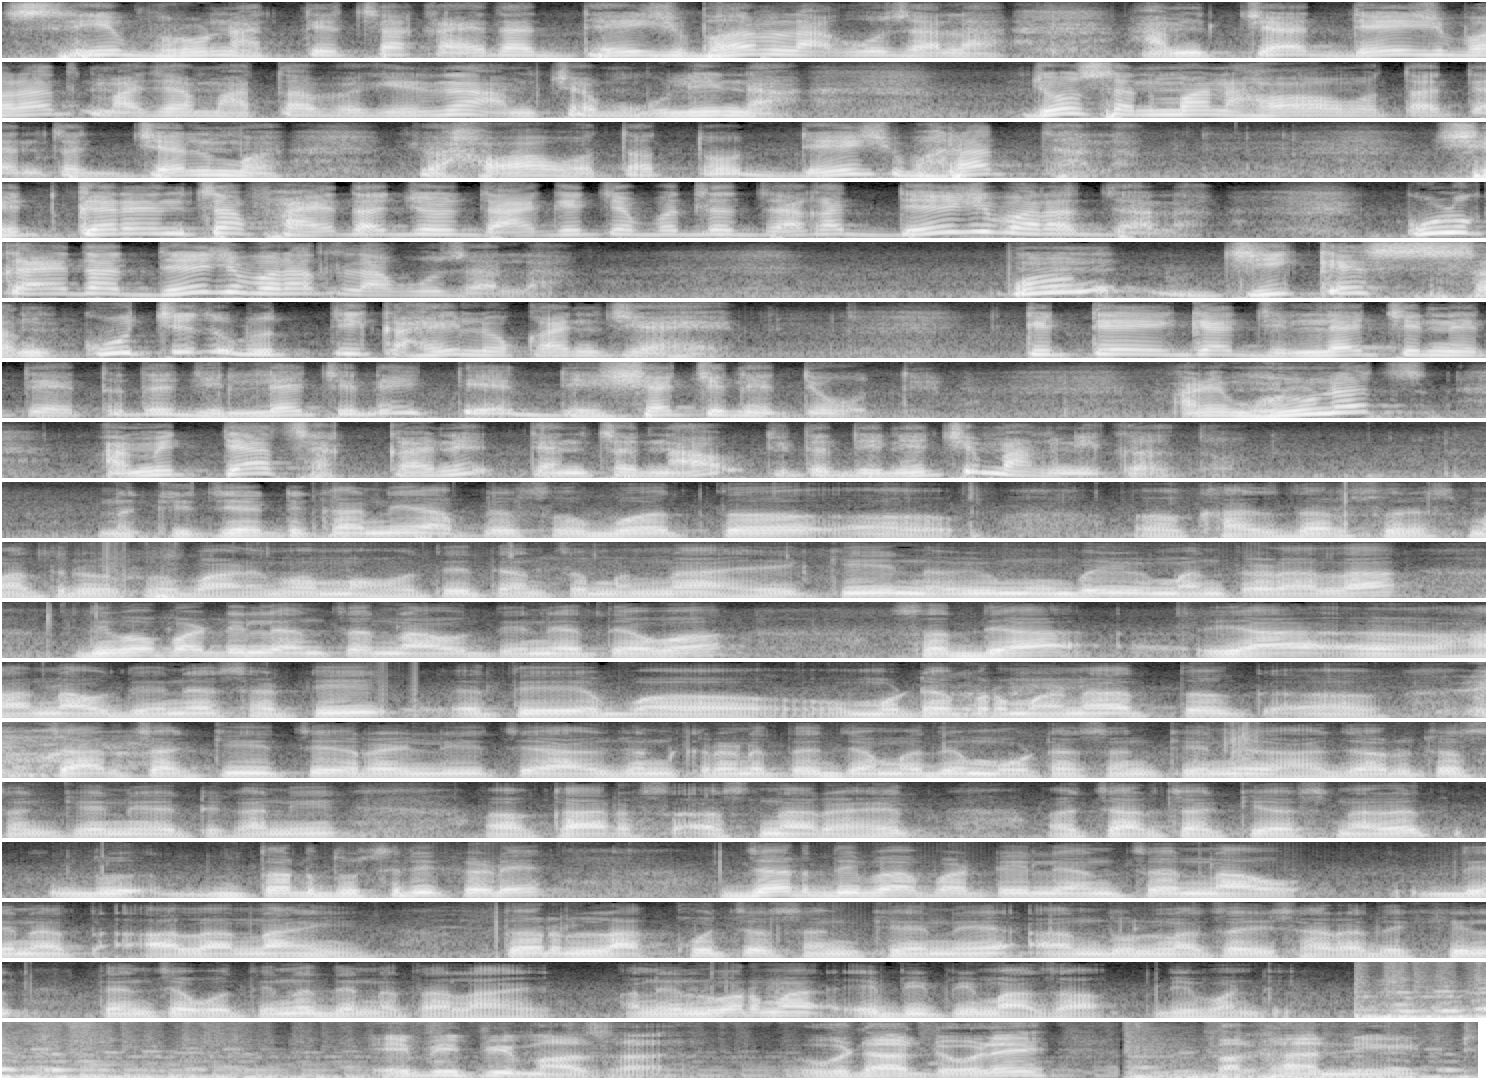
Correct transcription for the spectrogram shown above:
स्त्री भ्रूण हत्येचा कायदा देशभर लागू झाला. आमच्या देशभरात माझ्या माता भगिनींना आमच्या मुलींना जो सन्मान हवा होता त्यांचा जन्म जो हवा होता तो देशभरात झाला. शेतकऱ्यांचा फायदा जो जागेच्या बदल्यात जागा देशभरात झाला. कुळ कायदा देशभरात लागू झाला. म्हणून जी काही संकुचित वृत्ती काही लोकांची आहे की ते एका जिल्ह्याचे नेते आहेत तर ते जिल्ह्याचे नाही ते देशाचे नेते होते. आणि म्हणूनच आम्ही त्याच हक्काने त्यांचं नाव तिथं देण्याची मागणी करतो. नक्कीच. या ठिकाणी आपल्यासोबत खासदार सुरेश म्हात्रे उर्फ बाळेमामा होते. त्यांचं म्हणणं आहे की नवी मुंबई विमानतळाला दिवा पाटील यांचं नाव देण्यात यावं. सध्या या हा नाव देण्यासाठी ते मोठ्या प्रमाणात चारचाकीचे रॅलीचे आयोजन करण्यात आहे ज्यामध्ये मोठ्या संख्येने हजारोच्या संख्येने या ठिकाणी अ, कार असणार आहेत चारचाकी असणार आहेत. दु तर दुसरीकडे जर दिबा पाटील यांचं नाव देण्यात आला नाही तर लाखोच्या संख्येने आंदोलनाचा इशारा देखील त्यांच्या वतीनं देण्यात आला आहे. अनिल वर्मा एबीपी माझा भिवंडी. एबीपी माझा उघडा डोळे बघा नीट.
